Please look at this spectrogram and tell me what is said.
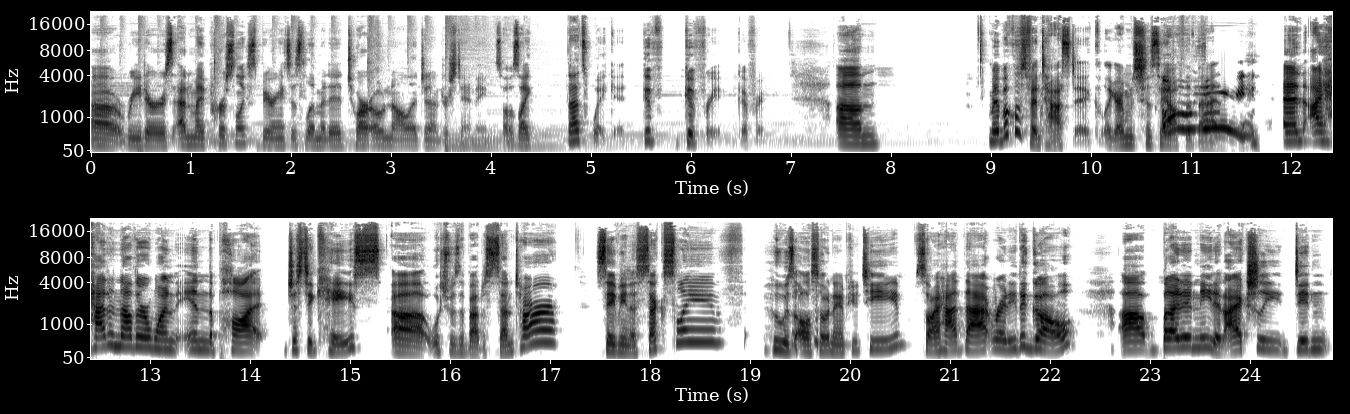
uh, readers and my personal experience is limited to our own knowledge and understanding. So i was like that's wicked. Good, good for you. Good for you. Um, my book was fantastic. Like I'm just gonna say oh, off the bat. Yay. And I had another one in the pot just in case, uh, which was about a centaur saving a sex slave who was also an amputee. So I had that ready to go. Uh, but I didn't need it. I actually didn't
